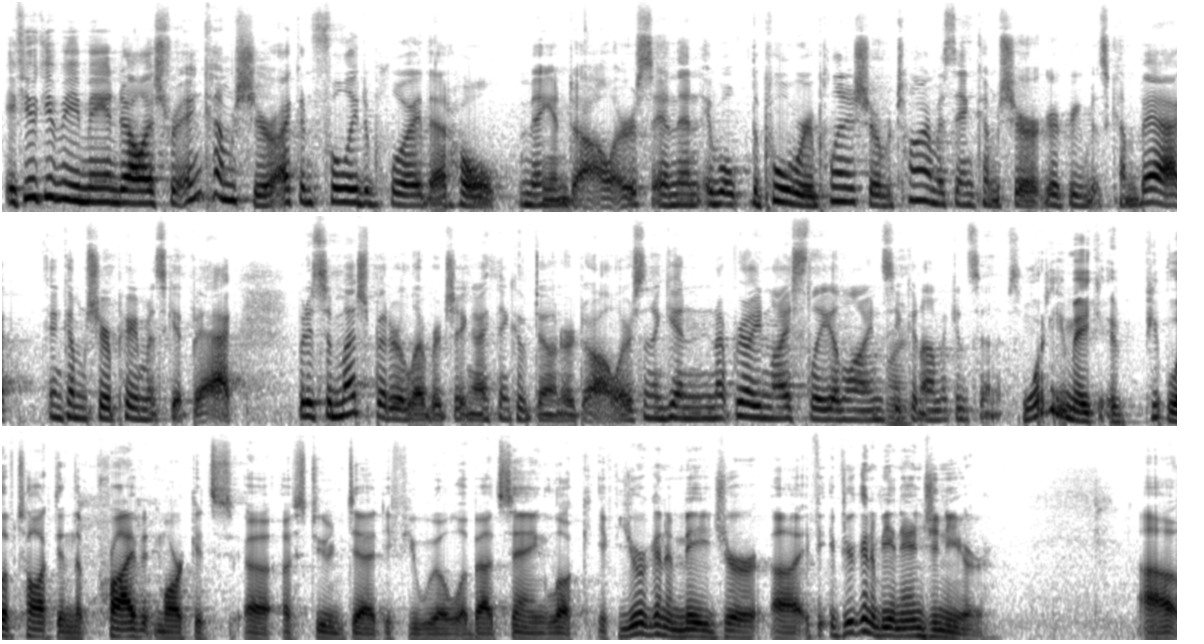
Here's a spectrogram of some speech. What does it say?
If you give me a million dollars for income share, I can fully deploy that whole million dollars, and then it will, the pool will replenish over time as the income share agreements come back, income share payments get back. But it's a much better leveraging, I think, of donor dollars, and again, not- really nicely aligns economic incentives. What do you make? People have talked in the private markets uh, of student debt, if you will, about saying, look, if you're going to major, uh, if, if you're going to be an engineer, uh,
